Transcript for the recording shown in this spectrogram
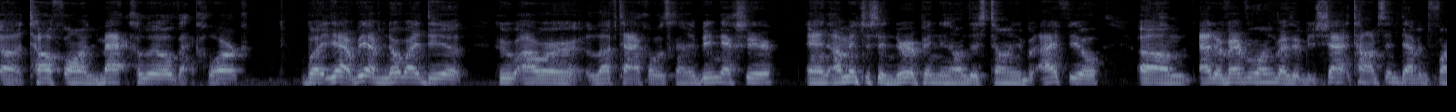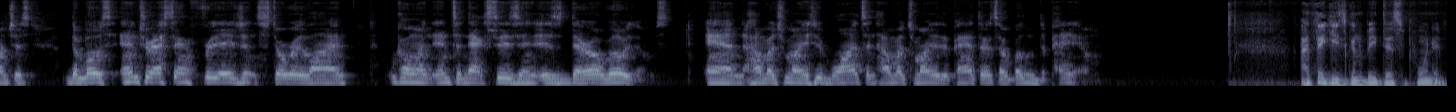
uh, tough on Matt Kalil than Clark. But yeah, we have no idea who our left tackle is going to be next year. And I'm interested in your opinion on this, Tony. But I feel um, out of everyone, whether it be Shaq Thompson, Devin Funchess, the most interesting free agent storyline going into next season is Daryl Williams and how much money he wants and how much money the Panthers are willing to pay him. I think he's going to be disappointed.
